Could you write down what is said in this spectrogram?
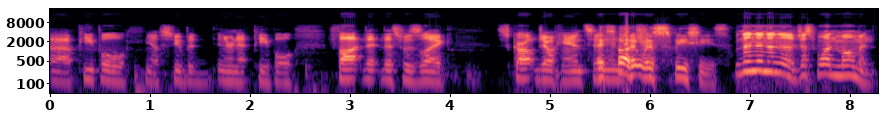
uh people, you know, stupid internet people thought that this was like Scarlett Johansson. I thought it was species. No, no, no, no, just one moment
